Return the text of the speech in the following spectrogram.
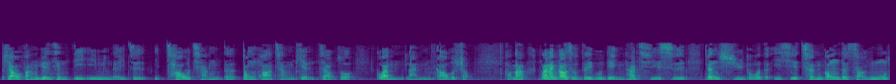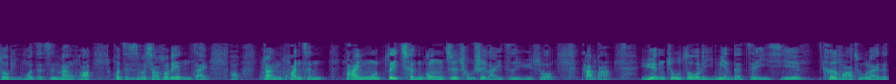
票房院线第一名的一支超强的动画强片，叫做《灌篮高手》。好，那《灌篮高手》这一部电影，它其实跟许多的一些成功的小荧幕作品，或者是漫画，或者是什么小说连载，好转换成大荧幕最成功之处，是来自于说，他把原著作里面的这一些刻画出来的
